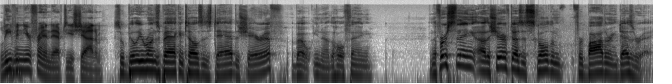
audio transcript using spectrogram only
Leaving your friend after you shot him. So Billy runs back and tells his dad, the sheriff, about you know the whole thing. And the first thing uh, the sheriff does is scold him for bothering Desiree.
